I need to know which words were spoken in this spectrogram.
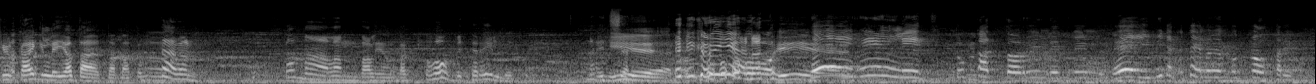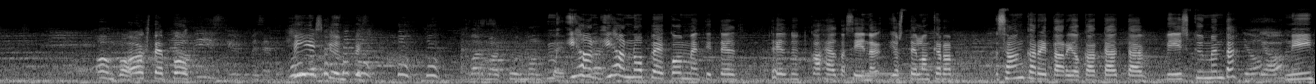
Kyllä kaikille jotain on tapahtunut. Mutta täällä on kamalan paljon kaikki. Oho, mitkä rillit. Näit sä? Hienot. Eikö hienot. Hei, rillit! Tuu kattoo, rillit, rillit. Hei, mitä teillä on joku polttari? Onko? Onko te polt... 50. Varmaan kuin monta. Ihan, ihan nopea kommentti teiltä teil nyt kahdelta siinä. Jos teillä on kerran sankaritar, joka täyttää 50, Joo. niin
